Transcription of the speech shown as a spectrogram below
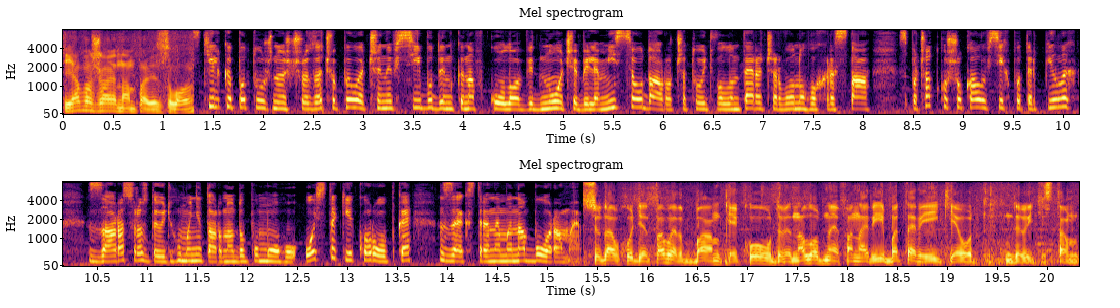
Я вважаю, нам повезло. Стільки потужною, що зачепила чи не всі будинки навколо. Відночі біля місця удару чатують волонтери Червоного Хреста. Спочатку шукали всіх потерпілих, зараз роздають гуманітарну допомогу. Ось такі коробки з екстреними наборами. Сюда входят павербанки, ковдри, налобные фонари, батарейки, от дивитесь там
